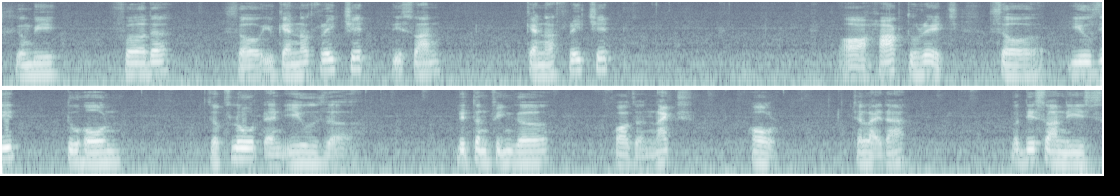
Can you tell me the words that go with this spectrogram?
it's going to be further. So you cannot reach it this one. Cannot reach it or hard to reach. So use it to hold the flute and use the little finger for the next hole just like that. But this one is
